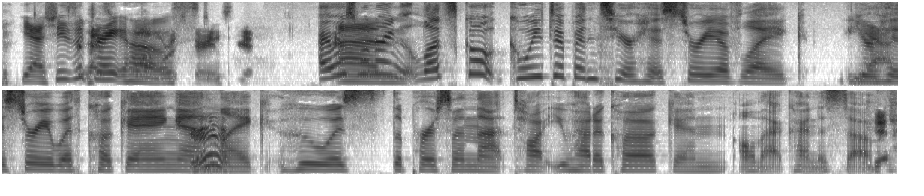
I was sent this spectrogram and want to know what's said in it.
yeah. She's a great lot host. experience. I was Um, wondering, let's go. Can we dip into your history of like your Yes. history with cooking and Sure. like who was the person that taught you how to cook and all that kind of stuff? Yeah.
